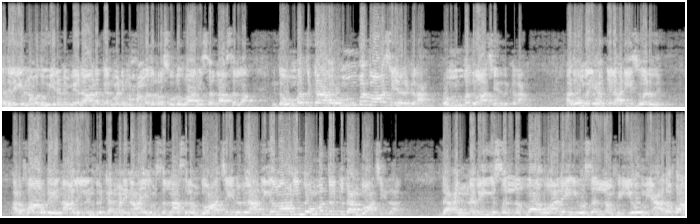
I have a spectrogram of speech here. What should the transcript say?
அதிலேயும் நமது உயிரினும் மேலான கண்மணி முகமது ரசூலுல்லாஹி ஸல்லல்லாஹு அலைஹி வஸல்லம் இந்த உம்மத்துக்காக ரொம்ப துஆ செய்திருக்கிறான் ரொம்ப துஆ செய்திருக்கிறான் அதுவும் பைஹக்கில் ஹதீஸ் வருது அரஃபாவுடைய நாளில் நின்று கண்மணி நாயகம் ஸல்லல்லாஹு அலைஹி வஸல்லம் துஆ செய்தது அதிகமாக இந்த உம்மத்திற்கு தான் துஆ செய்தார் دعا النبي صلى الله عليه وسلم في يوم عرفة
